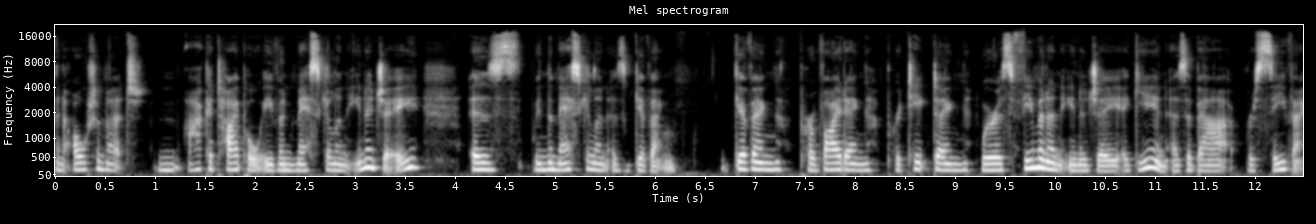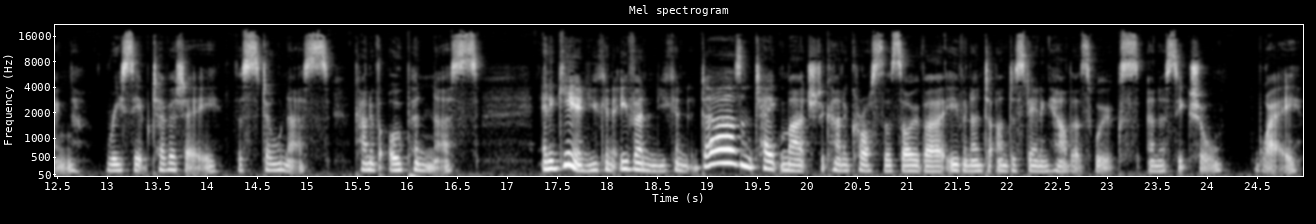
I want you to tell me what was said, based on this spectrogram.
an ultimate archetypal, even masculine energy is when the masculine is giving giving, providing, protecting, whereas feminine energy, again, is about receiving, receptivity, the stillness, kind of openness. And again, you can even, you can, it doesn't take much to kind of cross this over even into understanding how this works in a sexual way.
